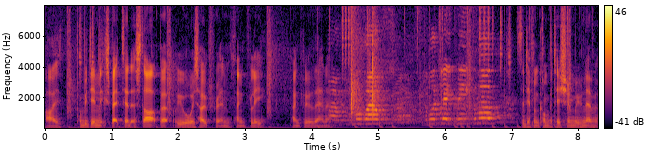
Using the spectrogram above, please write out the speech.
I probably didn't expect it at the start, but we always hoped for it, and thankfully, thankfully we're there now. Come on, JP. Come on. It's a different competition. We've never,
